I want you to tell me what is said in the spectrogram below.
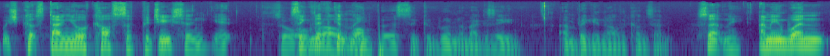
Which cuts down your costs of producing it so overall, significantly. one person could run a magazine and bring in all the content. Certainly. I mean, when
